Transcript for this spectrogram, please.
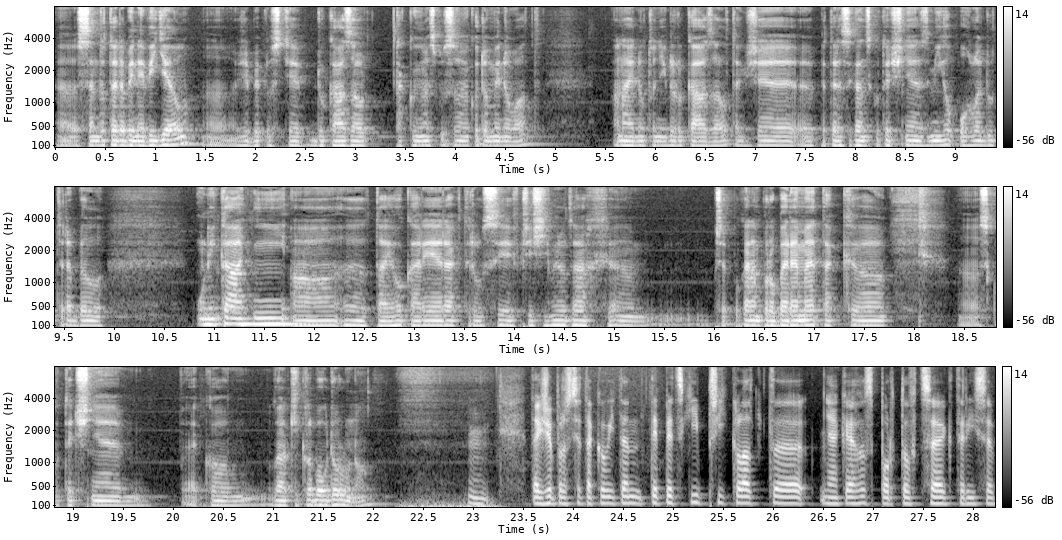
eh, jsem do té doby neviděl, eh, že by prostě dokázal takovým způsobem jako dominovat a najednou to někdo dokázal, takže eh, Petr Sagan skutečně z mýho pohledu teda byl unikátní a ta jeho kariéra, kterou si v příštích minutách předpokládám probereme, tak skutečně jako velký klobouk dolů. No. Hmm. Takže prostě takový ten typický příklad eh, nějakého sportovce, který se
